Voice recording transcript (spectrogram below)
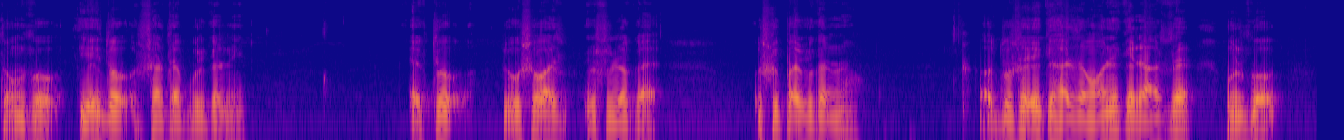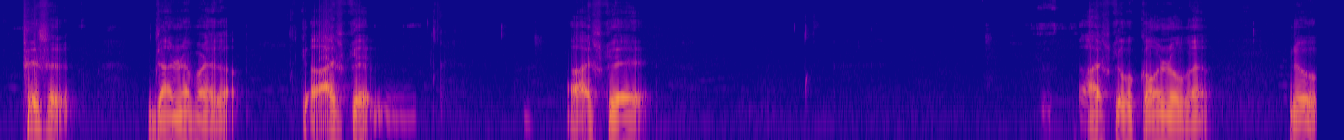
تو ان کو یہی دو شرطیں پوری کرنی ایک تو جو اس وقت رسول اللہ کا ہے، اس کی پیروی کرنا۔ اور دوسرا یہ کہ ہر زمانے کے لحاظ سے ان کو پھر سے جاننا پڑے گا کہ آج کے آج کے آج کے وہ کون لوگ ہیں جو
